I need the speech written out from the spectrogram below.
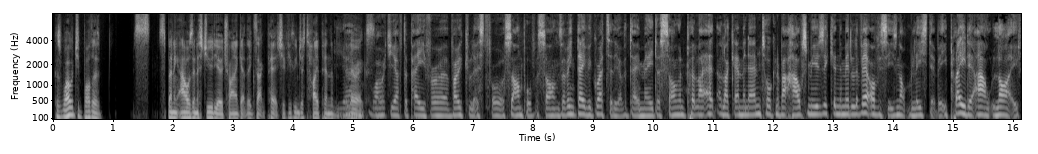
Because why would you bother s- spending hours in a studio trying to get the exact pitch if you can just type in the, the Yeah. lyrics? Why would you have to pay for a vocalist for a sample for songs? I think David Guetta the other day made a song and put like like Eminem talking about house music in the middle of it. Obviously, he's not released it, but he played it out live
